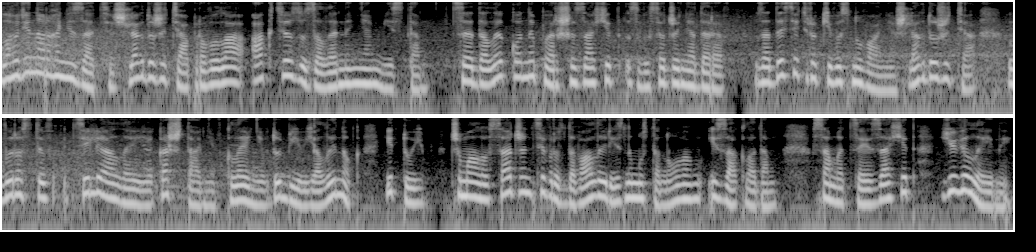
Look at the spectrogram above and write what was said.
Благодійна організація Шлях до життя провела акцію з озеленення міста. Це далеко не перший захід з висадження дерев. За 10 років існування шлях до життя виростив цілі алеї, каштанів, кленів, дубів, ялинок і туй. Чимало саджанців роздавали різним установам і закладам. Саме цей захід ювілейний,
